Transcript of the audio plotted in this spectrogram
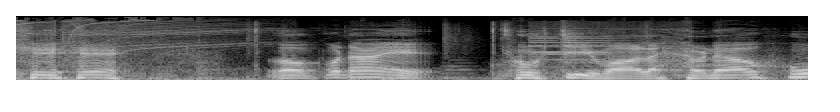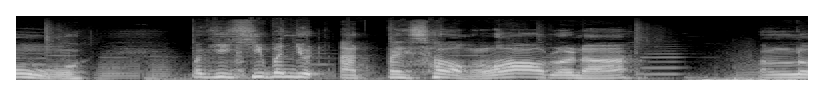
เค เราก็ได้โทจิมาแล้วนะโอ้โหเมื่อกี้คลิปมันหยุดอัดไปสองรอบแล้วนะฮัลโหล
